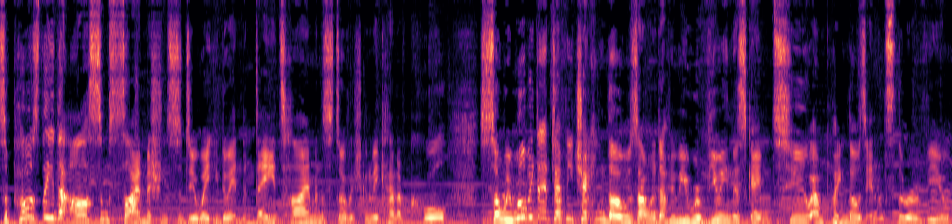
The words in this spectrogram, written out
Supposedly there are some side missions to do where you can do it in the daytime and stuff, which is going to be kind of cool. So we will be definitely checking those out. We'll definitely be reviewing this game too and putting those into the review.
